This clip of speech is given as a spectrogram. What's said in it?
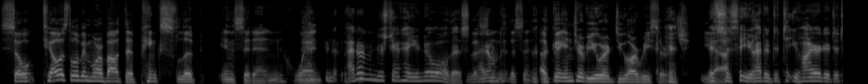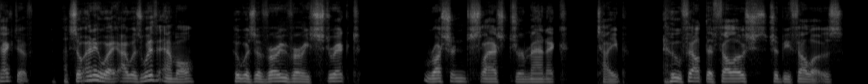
So tell us a little bit more about the pink slip incident when you know, I don't understand how you know all this. Listen, I don't listen. A good interviewer do our research. Yeah. you had a det- you hired a detective. So anyway, I was with Emil, who was a very, very strict Russian slash Germanic type who felt that fellows should be fellows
